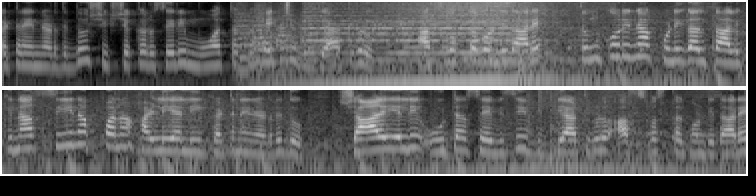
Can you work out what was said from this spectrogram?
ಘಟನೆ ನಡೆದಿದ್ದು, ಶಿಕ್ಷಕರು ಸೇರಿ ಮೂವತ್ತಕ್ಕೂ ಹೆಚ್ಚು ವಿದ್ಯಾರ್ಥಿಗಳು ಅಸ್ವಸ್ಥಗೊಂಡಿದ್ದಾರೆ. ತುಮಕೂರಿನ ಕುಣಿಗಲ್ ತಾಲೂಕಿನ ಸೀನಪ್ಪನಹಳ್ಳಿಯಲ್ಲಿ ಹಳ್ಳಿಯಲ್ಲಿ ಘಟನೆ ನಡೆದಿದ್ದು, ಶಾಲೆಯಲ್ಲಿ ಊಟ ಸೇವಿಸಿ ವಿದ್ಯಾರ್ಥಿಗಳು ಅಸ್ವಸ್ಥಗೊಂಡಿದ್ದಾರೆ.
